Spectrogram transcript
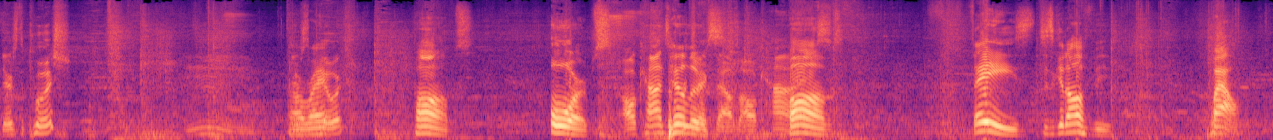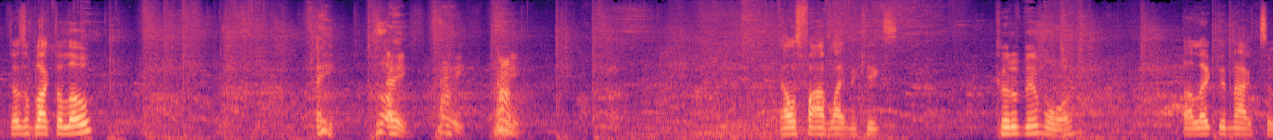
There's the push. Mm. There's All the Bombs. Orbs. All kinds of Pillars. projectiles. All kinds. Bombs. Phase. Just get off me. Wow. Doesn't block the low. Hey. Hey, hey, hey. That was five lightning kicks. Could have been more. Elected not to.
